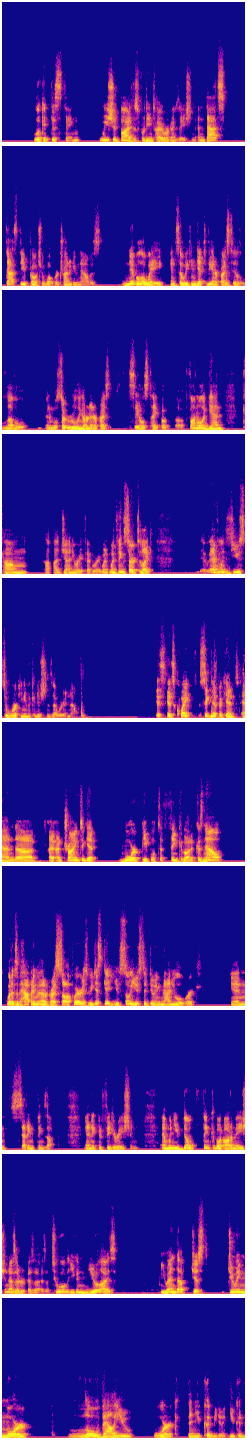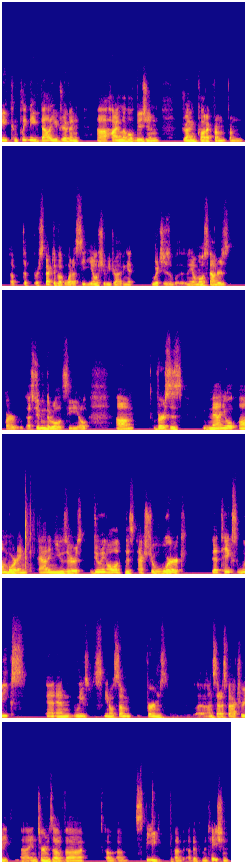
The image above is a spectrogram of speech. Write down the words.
Look at this thing. We should buy this for the entire organization. And that's that's the approach of what we're trying to do now is nibble away until we can get to the enterprise sales level and we'll start ruling out an enterprise sales type of uh, funnel again come uh, January, February, when, when things start to like, everyone's used to working in the conditions that we're in now. It's, it's quite significant and uh, I, I'm trying to get more people to think about it because now what ends up happening with enterprise software is we just get used, so used to doing manual work in setting things up and in configuration. And when you don't think about automation as a, as a, as a tool that you can utilize you end up just doing more low value work than you could be doing. You could be completely value driven uh, high level vision driving product from from a, the perspective of what a ceo should be driving it which is you know most founders are assuming the role of CEO, um, versus manual onboarding, adding users, doing all of this extra work that takes weeks and, and leaves you know some firms uh, unsatisfactory uh, in terms of, uh, of, of, speed of, of implementation.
